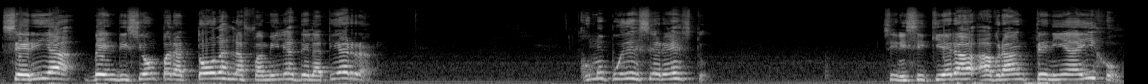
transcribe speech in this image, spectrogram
sería bendición para todas las familias de la tierra. ¿Cómo puede ser esto? Si ni siquiera Abraham tenía hijo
